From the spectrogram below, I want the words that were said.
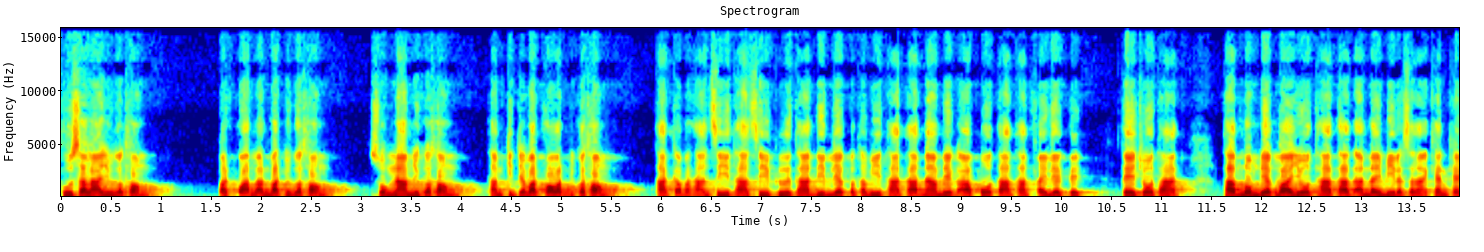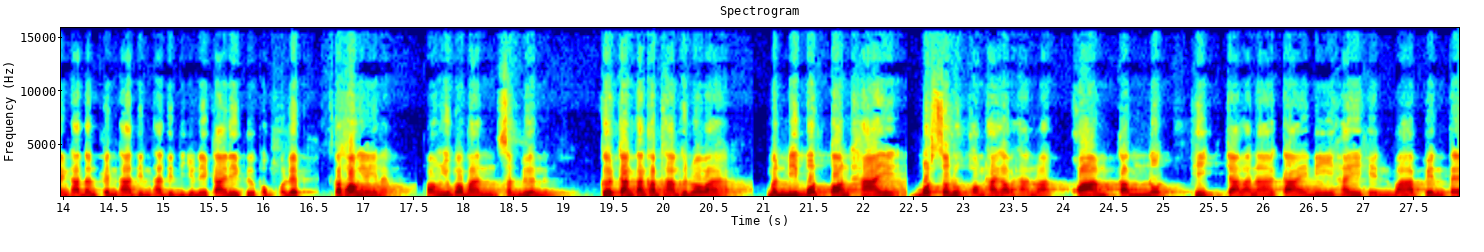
ถูสลาอยู่ก็ท่อง ปัดกวาดลานวัดอยู่ก็ท่องส่งน้ำอยู่ก็ท่องทำกิจวัตรข้อวัดอยู่ก็ท่องธาตุกรรมฐานสี่ธาตุสี่คือธาตุดินเรียกปฐวีธาตุธาตุน้ำเรียกอาโปธาตุธาตุไฟเรียกเตเตโชธาตุาตุลมเรียกวายโยธาตุธาตุอันใดมีลักษณะแข็งแข็งธาตุนั้นเป็นธาตุดินธาตุดินที่อยู่ในกายนี้คือผมขนเล็บก็ท่องอย่างนี้แหละท่องอยู่ประมาณสักเดือนหนึ่งเกิดการตั้งคำถามขึ้นมาว่า มันมีบทตอนท้ายบทสรุปของธาตุกรรมฐานว่า ความกำหนดพิจารณากายนี้ให้เห็นว่าเป็นแต่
